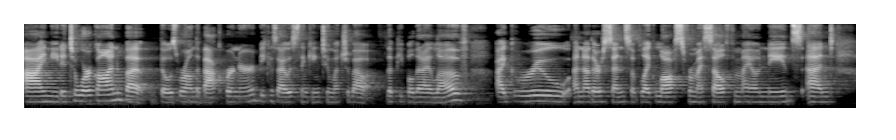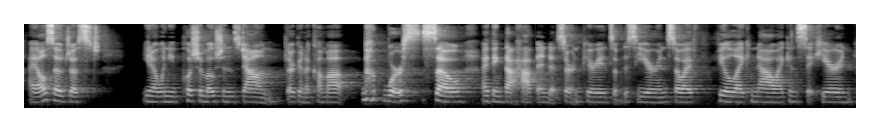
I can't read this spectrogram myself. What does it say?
I needed to work on, but those were on the back burner because I was thinking too much about the people that I love. I grew another sense of like loss for myself and my own needs. And I also just, you know, when you push emotions down, they're going to come up worse. So I think that happened at certain periods of this year. And so I feel like now I can sit here and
